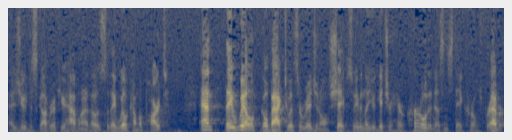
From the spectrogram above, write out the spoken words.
as you discover if you have one of those. So they will come apart. And they will go back to its original shape. So even though you get your hair curled, it doesn't stay curled forever.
